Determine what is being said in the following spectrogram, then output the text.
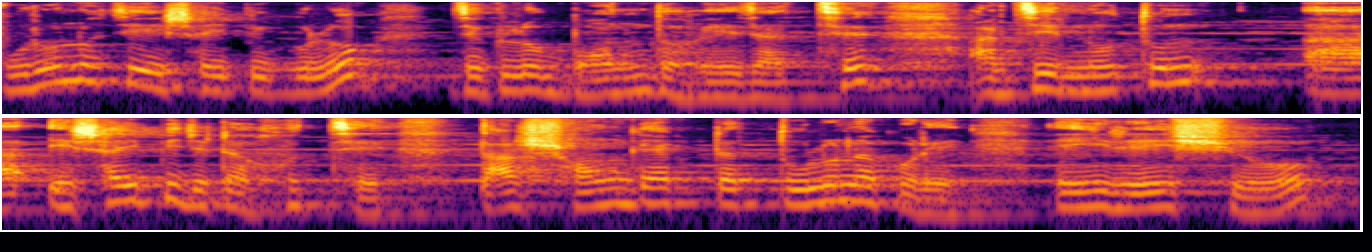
পুরনো যে এসআইপিগুলো যেগুলো বন্ধ হয়ে যাচ্ছে, আর যে নতুন এসআইপি যেটা হচ্ছে, তার সঙ্গে একটা তুলনা করে এই রেশিও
